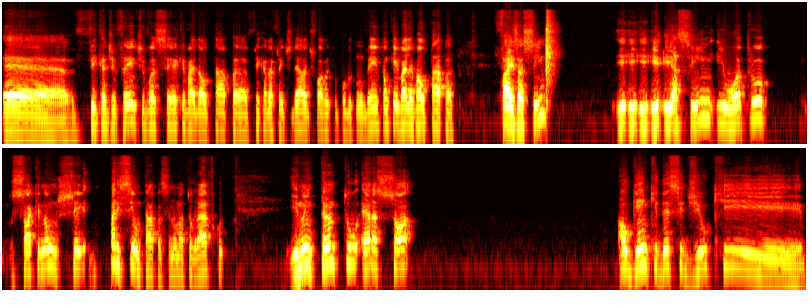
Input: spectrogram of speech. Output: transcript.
é, fica de frente, você que vai dar o tapa fica na frente dela de forma que o público não vê. Então quem vai levar o tapa faz assim e, e, e, e assim e o outro só que não chega parecia um tapa cinematográfico e, no entanto, era só alguém que decidiu que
